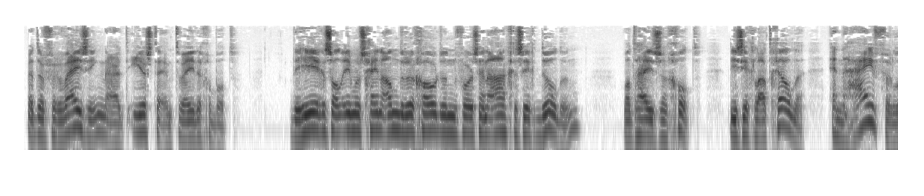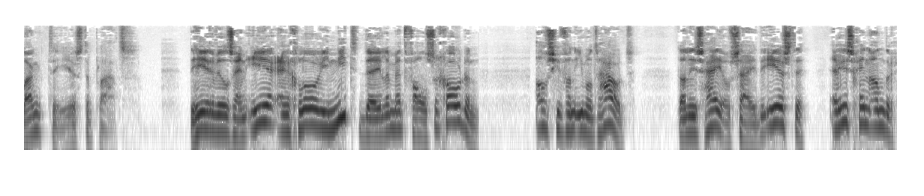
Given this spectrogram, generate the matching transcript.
met een verwijzing naar het eerste en tweede gebod. De Heere zal immers geen andere goden voor zijn aangezicht dulden, want hij is een God die zich laat gelden en hij verlangt de eerste plaats. De Heere wil zijn eer en glorie niet delen met valse goden. Als je van iemand houdt, dan is hij of zij de eerste. Er is geen ander.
